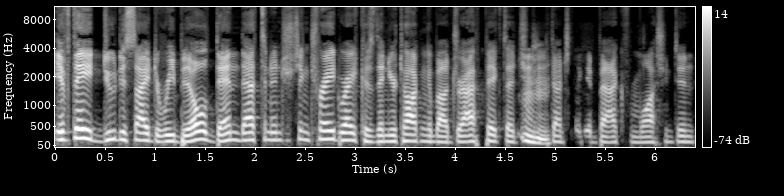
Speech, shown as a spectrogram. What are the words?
If they do decide to rebuild, then that's an interesting trade, right? Because then you're talking about draft picks that you Mhm. can potentially get back from Washington.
